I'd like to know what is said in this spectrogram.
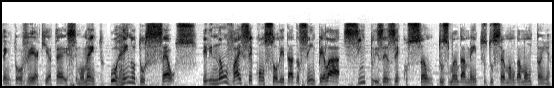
tentou ver aqui até esse momento, o reino dos céus. Ele não vai ser consolidado assim pela simples execução dos mandamentos do Sermão da Montanha.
